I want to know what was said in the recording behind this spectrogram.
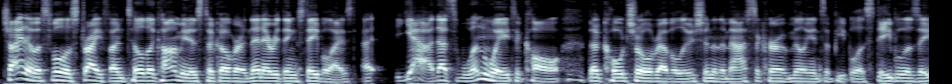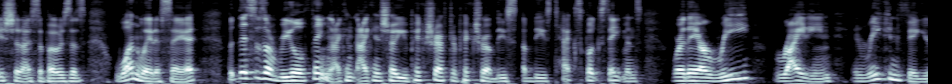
China was full of strife until the communists took over and then everything stabilized. Uh, yeah, that's one way to call the Cultural Revolution and the massacre of millions of people a stabilization, I suppose, is one way to say it. But this is a real thing. I can, I can show you picture after picture of these, of these textbook statements where they are rewriting and reconfiguring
